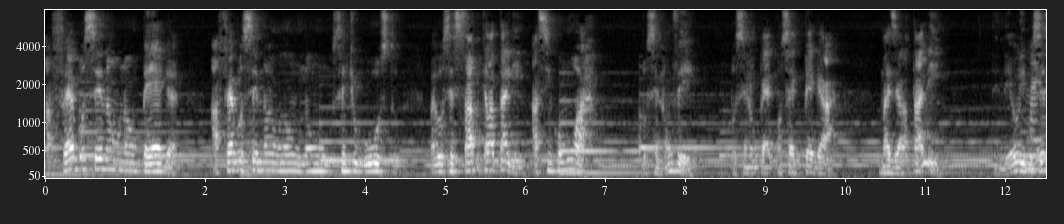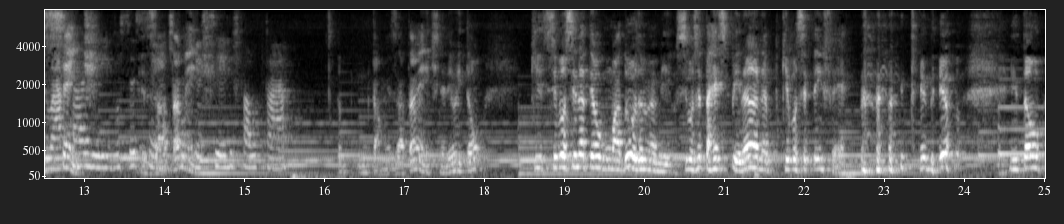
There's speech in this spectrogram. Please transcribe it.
a fé você não não pega, a fé você não não, não sente o gosto, mas você sabe que ela está ali, assim como o ar. Você não vê, você não pega, consegue pegar, mas ela está ali entendeu? E Mas você lá sente. Tá ali, você exatamente. sente, porque se ele faltar. Então, exatamente, entendeu? Então, que se você ainda tem alguma dúvida, meu amigo, se você está respirando é porque você tem fé, entendeu? Então,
